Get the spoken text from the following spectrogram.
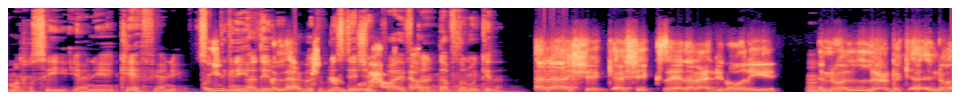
مرة سيء. يعني كيف يعني؟ صدقني هذه لعبه PlayStation 5 والحركات- كانت أفضل من كذا. أنا أشك أشك زين أنا عندي نظرية. إنه اللعبه. إنه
